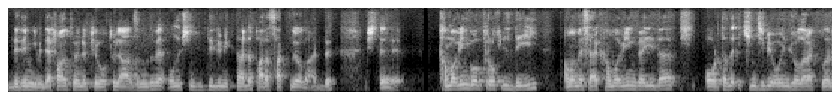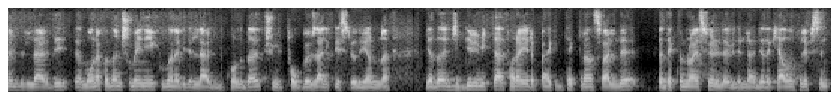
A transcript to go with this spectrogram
dediğim gibi defans önü pivotu lazımdı ve onun için ciddi bir miktarda para saklıyorlardı. İşte Kamavingo profil değil ama mesela Kamavinga'yı da ortada ikinci bir oyuncu olarak kullanabilirlerdi. E, Monaco'dan Chouameni'yi kullanabilirlerdi bu konuda. Çünkü Pogba özellikle istiyordu yanına. Ya da ciddi bir miktar para ayırıp belki de tek transferle Declan Rice'e yönelebilirlerdi. Ya da Calvin Phillips'in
